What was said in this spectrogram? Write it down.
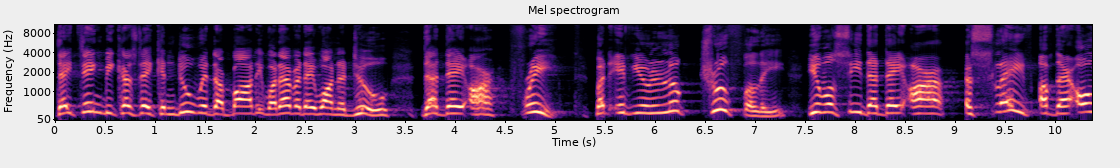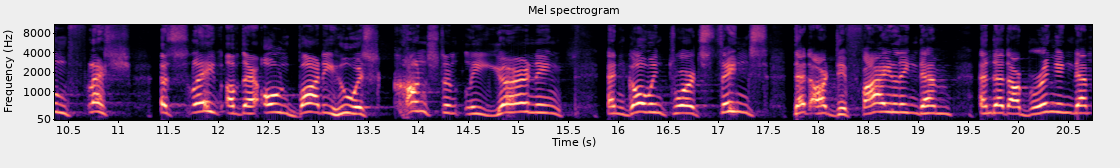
They think because they can do with their body whatever they want to do, that they are free. But if you look truthfully, you will see that they are a slave of their own flesh, a slave of their own body who is constantly yearning and going towards things that are defiling them and that are bringing them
